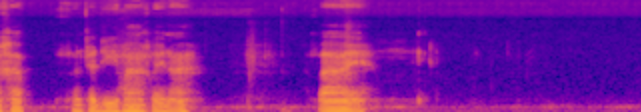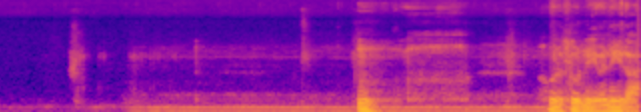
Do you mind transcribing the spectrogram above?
นะครับ มันจะดีมากเลยนะ ไปอืมคู่สู้หนีมานี่เหรอ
